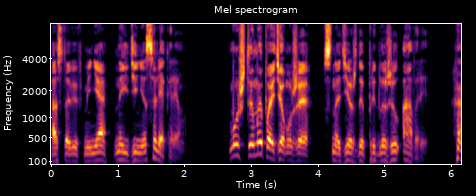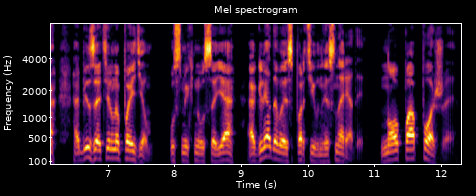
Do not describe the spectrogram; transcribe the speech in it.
оставив меня наедине с лекарем. «Может, и мы пойдем уже?» — с надеждой предложил Авари. «Ха, обязательно пойдем», — усмехнулся я, оглядывая спортивные снаряды. «Но попозже».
